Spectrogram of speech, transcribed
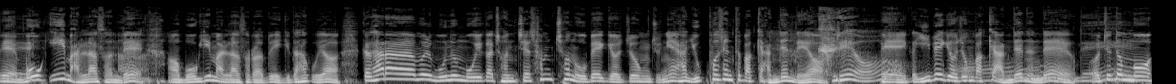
예, 네. 목이 말라서인데 어, 목이 말라서라도 얘기도 하고요. 그러니까 사람을 무는 모기가 전체 3,500여 종 중에 한 6%밖에 안 된대요. 그래요. 네, 그러니까 200여 종밖에 안 되는데 어, 네. 어쨌든 뭐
